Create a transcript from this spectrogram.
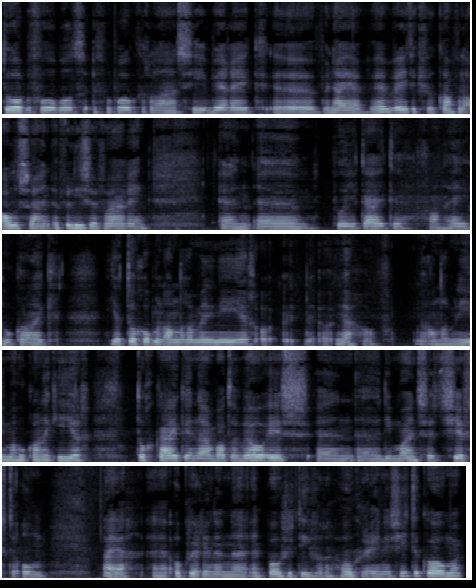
Door bijvoorbeeld een verbroken relatie, werk, uh, nou ja, weet ik veel, kan van alles zijn, een verlieservaring. En uh, wil je kijken van, hé, hey, hoe kan ik hier toch op een andere manier, ja, of een andere manier, maar hoe kan ik hier toch kijken naar wat er wel is en die mindset shiften om nou ja, uh, ook weer in een, uh, een positievere, hogere energie te komen,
